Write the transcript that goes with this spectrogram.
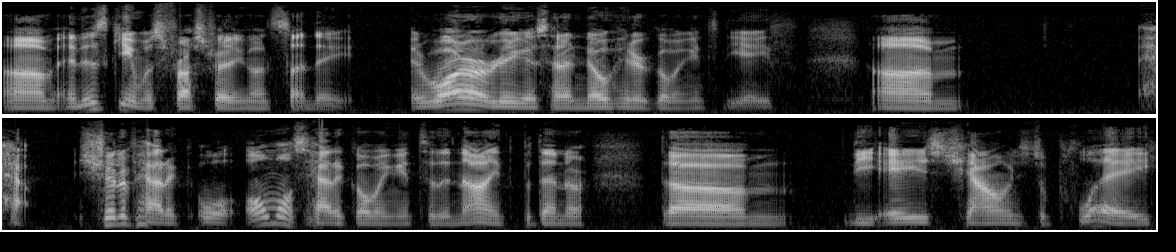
um, and this game was frustrating on Sunday. Eduardo Rodriguez had a no hitter going into the eighth. Um, ha- should have had it, well, almost had it going into the ninth, but then uh, the um, the A's challenge to play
